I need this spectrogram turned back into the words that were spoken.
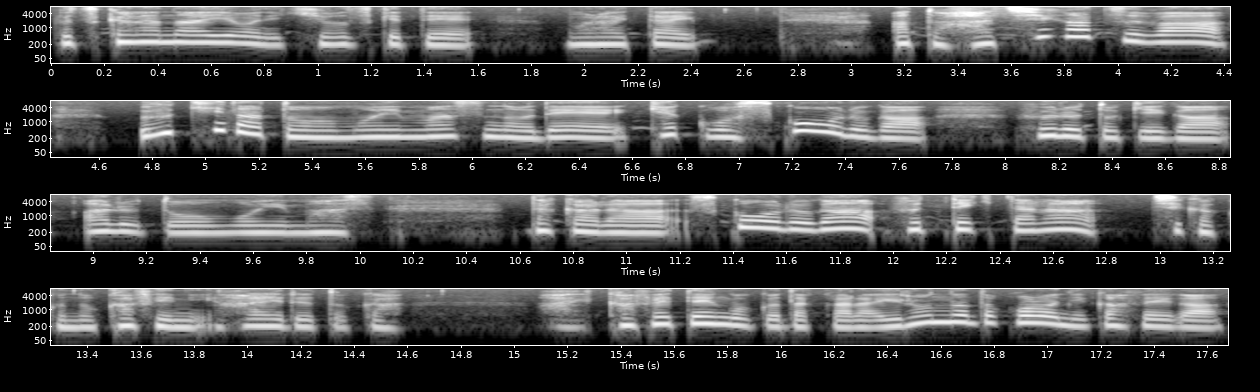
ぶつからないように気をつけてもらいたい。あと8月は雨季だと思いますので結構スコールが降る時があると思います。だからスコールが降ってきたら近くのカフェに入るとか、はい、カフェ天国だからいろんなところにカフェが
